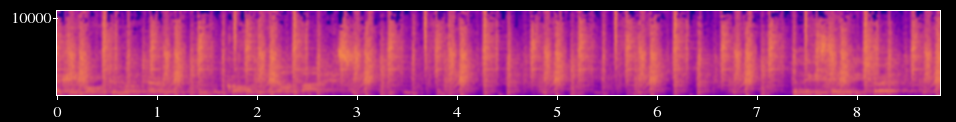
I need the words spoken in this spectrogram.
I came over to Motown with a group called the Delphi's. the biggest thing in Detroit.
